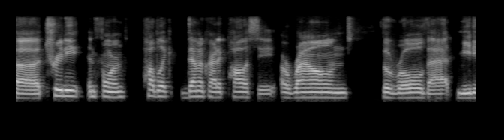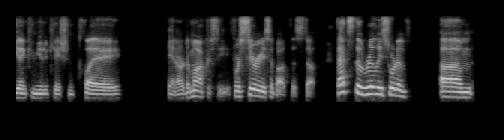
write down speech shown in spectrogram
a treaty informed public democratic policy around the role that media and communication play in our democracy if we're serious about this stuff. That's the really sort of um,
